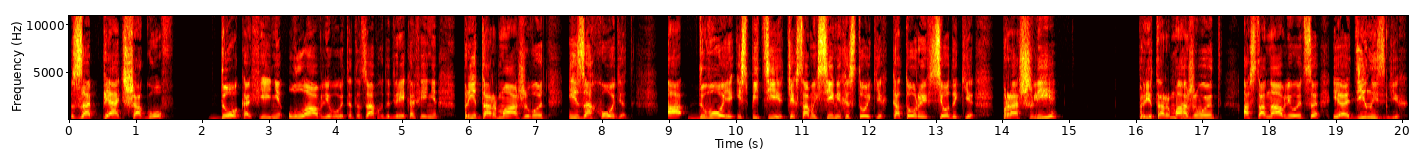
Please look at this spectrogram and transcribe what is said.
за пять шагов до кофейни улавливают этот запах до дверей кофейни, притормаживают и заходят. А двое из пяти, тех самых сильных и стойких, которые все-таки прошли, притормаживают, останавливаются, и один из них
